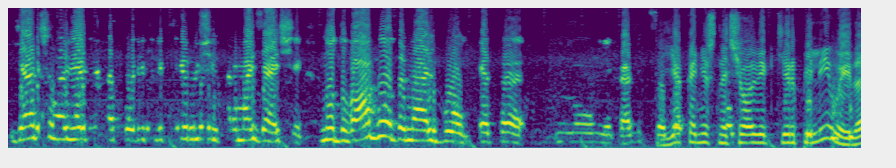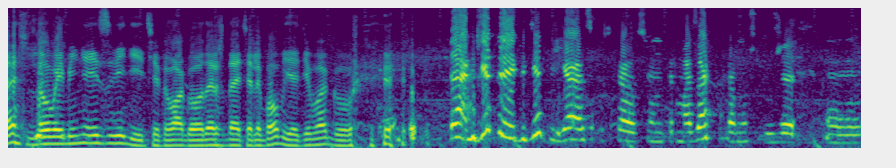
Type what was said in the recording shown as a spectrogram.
я человек такой рефлектирующий, тормозящий, но два года на альбом это ну, мне кажется... Я, конечно, человек терпеливый, да, но вы меня извините, два года ждать альбом я не могу. Да, где-то где я спускала все на тормозах, потому что уже э,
